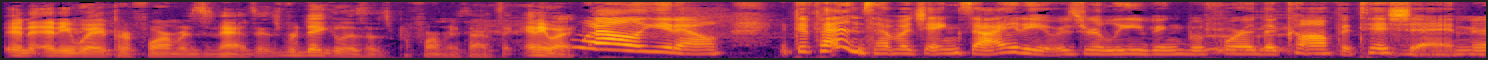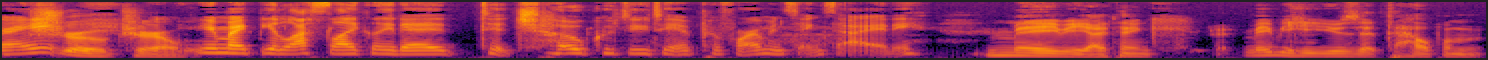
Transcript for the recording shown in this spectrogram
in any way performance enhancing. It's ridiculous. It's performance enhancing. Anyway, Well, you know, it depends how much anxiety it was relieving before the competition, right? true, true. You might be less likely to, to choke due to performance anxiety. Maybe I think maybe he used it to help him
